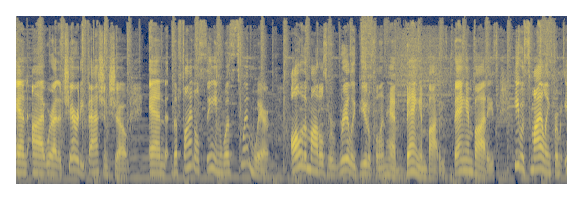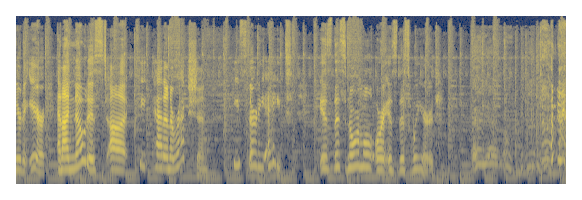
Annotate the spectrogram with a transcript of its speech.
and I were at a charity fashion show, and the final scene was swimwear. All of the models were really beautiful and had banging bodies, banging bodies. He was smiling from ear to ear, and I noticed uh, he had an erection. He's 38. Is this normal or is this weird? Yeah, yeah, no. I knew you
